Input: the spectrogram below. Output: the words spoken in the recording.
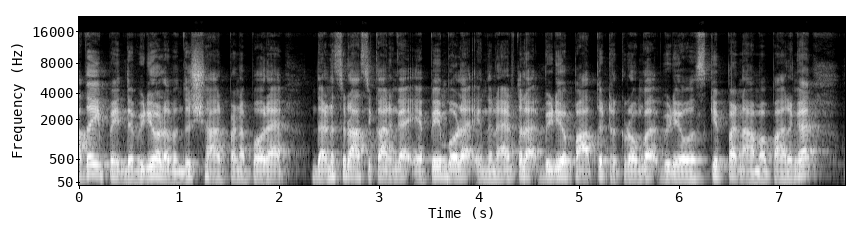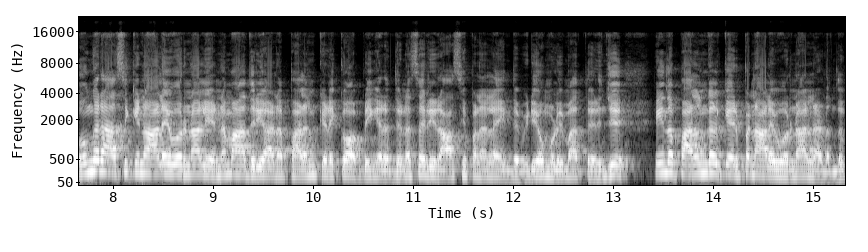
அதை இப்போ இந்த வீடியோவில் வந்து ஷேர் பண்ண போகிறேன் தனுசு ராசிக்காரங்க எப்பயும் போல் இந்த நேரத்தில் வீடியோ பார்த்துட்டு இருக்கிறவங்க வீடியோவை ஸ்கிப் பண்ணாமல் பாருங்கள் உங்கள் ராசிக்கு நாளை ஒரு நாள் என்ன மாதிரியான பலன் கிடைக்கும் அப்படிங்கிற தினசரி ராசி பலனில் இந்த வீடியோ மூலிமா தெரிஞ்சு இந்த பலன்களுக்கேற்ப நாளை ஒரு நாள் நடந்து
